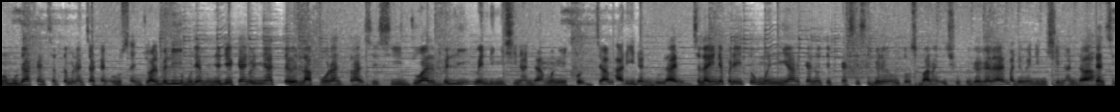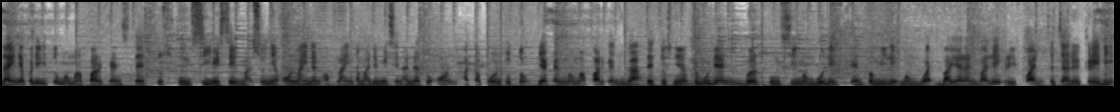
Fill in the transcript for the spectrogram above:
memudahkan serta melancarkan urusan jual beli, kemudian menyediakan penyata laporan transaksi jual beli vending machine anda mengikut jam, hari dan bulan. Selain daripada itu, menyiarkan notifikasi segera untuk sebarang isu kegagalan pada vending machine anda. Dan selain daripada itu memaparkan status fungsi mesin maksudnya online dan offline. Sama ada mesin anda tu on ataupun tutup dia akan memaparkan juga statusnya. Kemudian berfungsi membolehkan pemilik membuat bayaran balik refund secara kredit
